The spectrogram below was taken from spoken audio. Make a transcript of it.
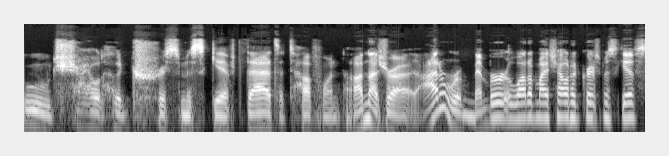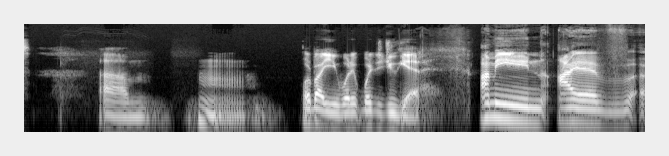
Ooh, childhood Christmas gift. That's a tough one. I'm not sure. I, I don't remember a lot of my childhood Christmas gifts. Um, hmm. What about you? What what did you get? I mean, I have uh,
